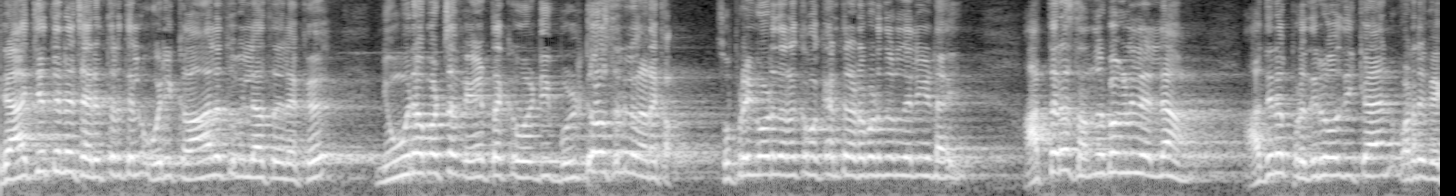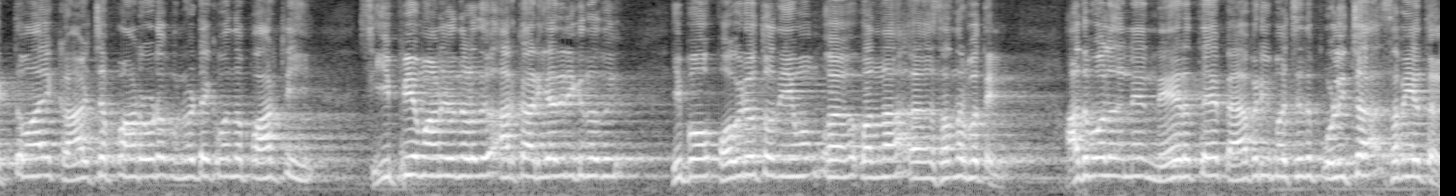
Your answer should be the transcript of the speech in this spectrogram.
രാജ്യത്തിന്റെ ചരിത്രത്തിൽ ഒരു കാലത്തുമില്ലാത്തതിലേക്ക് ന്യൂനപക്ഷ വേട്ടയ്ക്ക് വേണ്ടി ബുൾഡോസറുകൾ അടക്കം സുപ്രീം കോടതി അടക്കം അക്കാര്യത്തിൽ ഇടപെടുന്ന ഒരു നിലയുണ്ടായി. അത്തരം സന്ദർഭങ്ങളിലെല്ലാം അതിനെ പ്രതിരോധിക്കാൻ വളരെ വ്യക്തമായ കാഴ്ചപ്പാടോടെ മുന്നോട്ടേക്ക് വന്ന പാർട്ടി സി പി എം ആണ് എന്നുള്ളത് ആർക്കും അറിയാതിരിക്കുന്നത് ഇപ്പോൾ പൗരത്വ നിയമം വന്ന സന്ദർഭത്തിൽ. അതുപോലെ തന്നെ നേരത്തെ ബാബരി മസ്ജിദ് പൊളിച്ച സമയത്ത്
